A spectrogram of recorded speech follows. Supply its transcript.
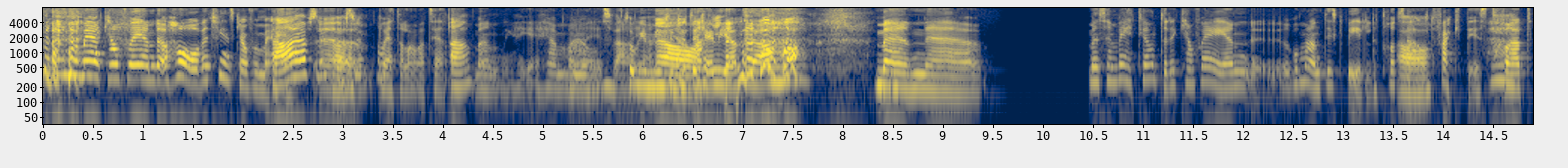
men det är nog mer kanske ändå, havet finns kanske med. Ja, absolut, absolut. på ett eller annat sätt. Ja. Men hemma i Sverige. Såg ju mysigt Ja. ut i helgen. Men, eh, men sen vet jag inte, det kanske är en romantisk bild trots Ja. allt faktiskt. För att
